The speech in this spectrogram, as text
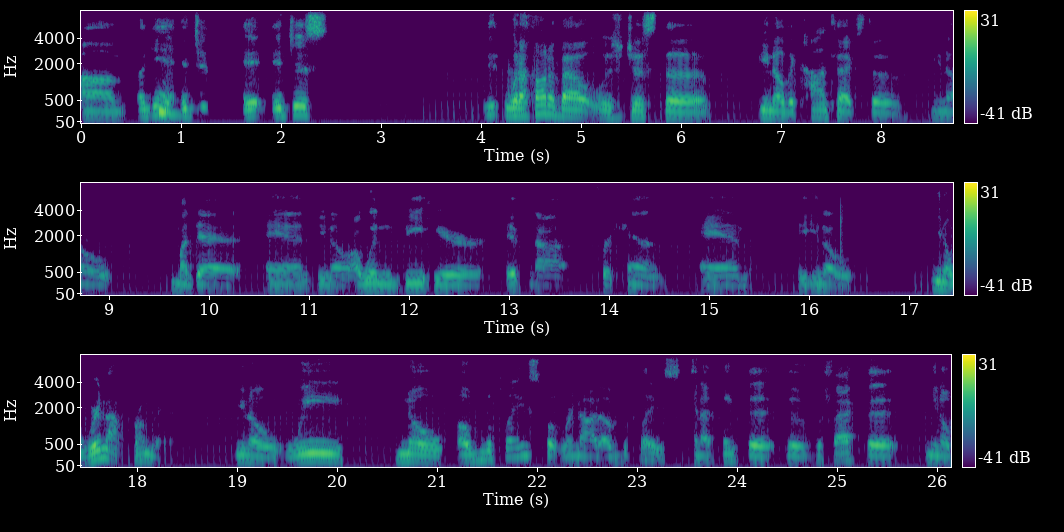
Um, again, it just, it, it just, what I thought about was just the, you know, the context of, you know, my dad, and you know, I wouldn't be here if not for him. And you know, you know, we're not from there. You know, we know of the place, but we're not of the place. And I think that the the fact that you know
